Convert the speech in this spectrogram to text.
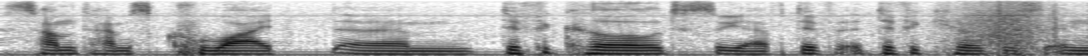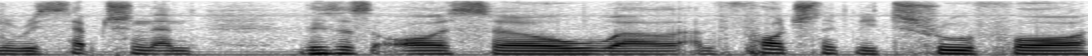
sometimes quite um, difficult so you have dif- difficulties in reception and this is also well unfortunately true for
